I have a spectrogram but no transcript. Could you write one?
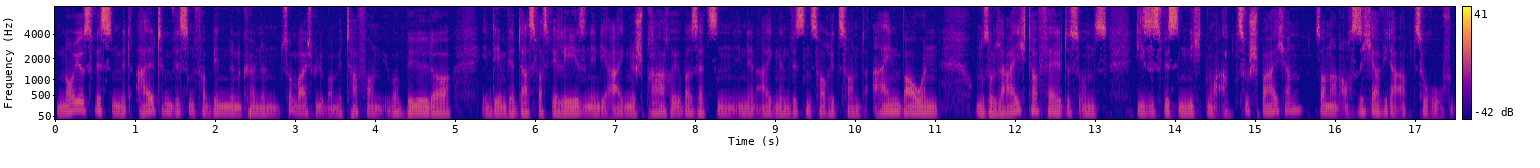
neues Wissen mit altem Wissen verbinden können, zum Beispiel über Metaphern, über Bilder, indem wir das, was wir lesen, in die eigene Sprache übersetzen, in den eigenen Wissenshorizont einbauen, umso leichter fällt es uns, dieses Wissen nicht nur abzuspeichern, sondern auch sicher wieder abzurufen.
